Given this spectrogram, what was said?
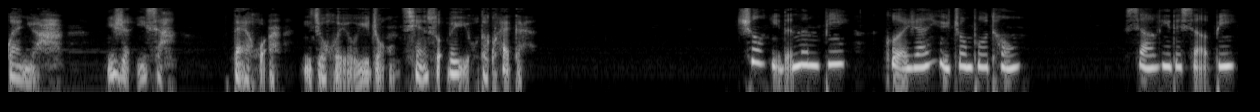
乖女儿，你忍一下，待会儿你就会有一种前所未有的快感。处女的嫩逼。果然与众不同。小丽的小臂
